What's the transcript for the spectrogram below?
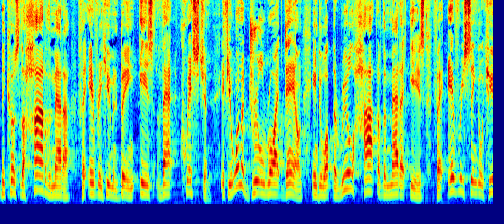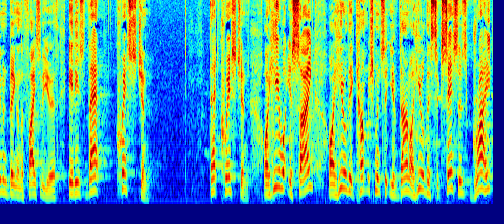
because the heart of the matter for every human being is that question. If you want to drill right down into what the real heart of the matter is for every single human being on the face of the earth, it is that question. That question. I hear what you're saying. I hear all the accomplishments that you've done. I hear all the successes. Great.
